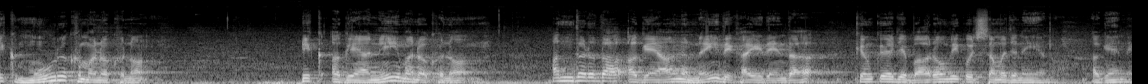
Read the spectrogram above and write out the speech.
ਇੱਕ ਮੂਰਖ ਮਨੁੱਖ ਨੂੰ, ਇੱਕ ਅਗਿਆਨੀ ਮਨੁੱਖ ਨੂੰ ਅੰਦਰ ਦਾ ਅਗਿਆਨ ਨਹੀਂ ਦਿਖਾਈ ਦਿੰਦਾ, ਕਿਉਂਕਿ ਅਜੇ ਬਾਹਰੋਂ ਵੀ ਕੁਝ ਸਮਝ ਨਹੀਂ ਹੈ ਅਗਿਆਨੀ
